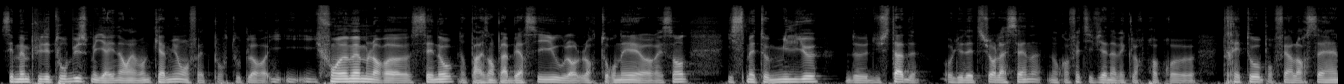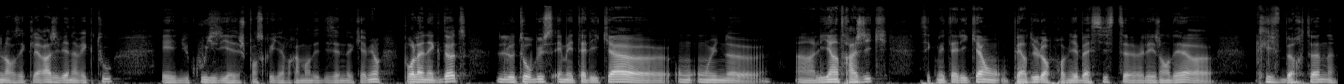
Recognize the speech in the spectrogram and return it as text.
c'est même plus des tourbus, mais il y a énormément de camions en fait pour toutes leurs. Ils, font eux-mêmes leurs euh, scénos. Donc par exemple à Bercy ou leur, leur tournée récente, ils se mettent au milieu de, du stade au lieu d'être sur la scène. Donc en fait, ils viennent avec leur propre tréteau pour faire leur scène, leurs éclairages. Ils viennent avec tout. Et du coup, je pense qu'il y a vraiment des dizaines de camions. Pour l'anecdote, le Tourbus et Metallica euh, ont, une, euh, un lien tragique. C'est que Metallica ont perdu leur premier bassiste euh, légendaire, Cliff Burton,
